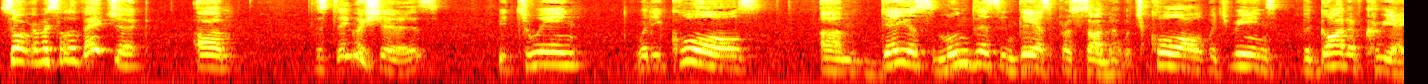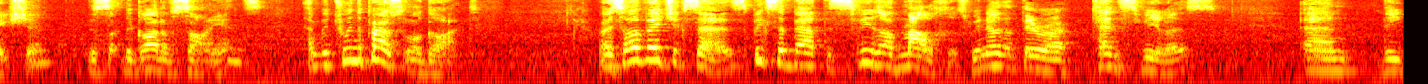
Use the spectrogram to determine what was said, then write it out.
So Rabbi Soloveitchik um, distinguishes between what he calls um, Deus Mundus and Deus Persona, which call which means the God of creation, the, the God of science, and between the personal God. Rabbi Soloveitchik says speaks about the sphere of Malchus. We know that there are ten spheres, and the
